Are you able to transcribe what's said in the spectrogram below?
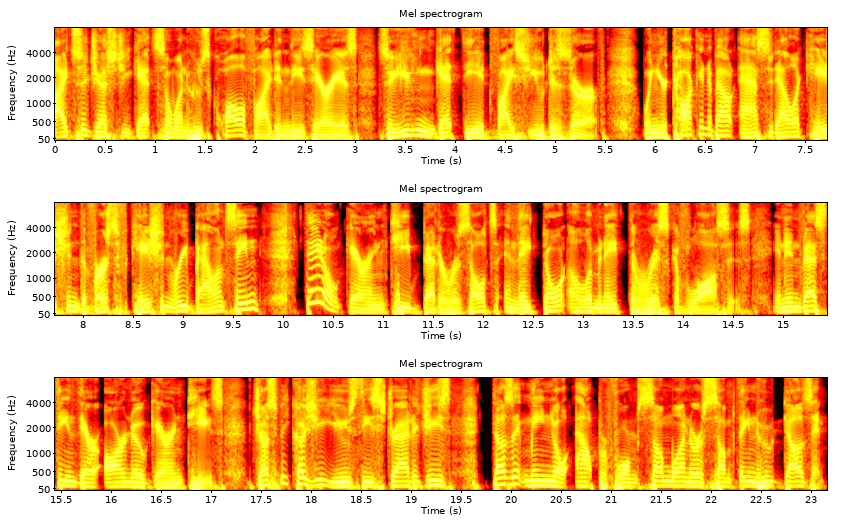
I'd suggest you get someone who's qualified in these areas so you can get the advice you deserve. When you're talking about asset allocation, diversification, rebalancing, they don't guarantee better results and they don't eliminate the risk of losses. In investing, there are no guarantees. Just because you use these strategies doesn't mean you'll outperform someone or something who doesn't.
